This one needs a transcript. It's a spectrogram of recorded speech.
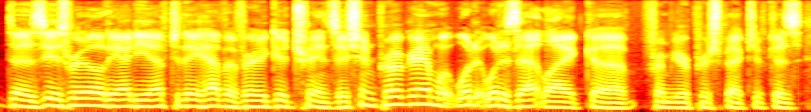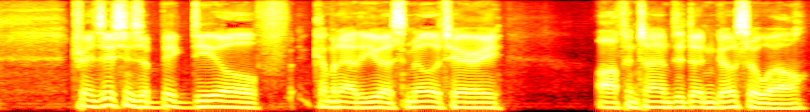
does Israel, the IDF, do they have a very good transition program? What what, what is that like uh, from your perspective? Because transition is a big deal f- coming out of the U.S. military. Oftentimes, it doesn't go so well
